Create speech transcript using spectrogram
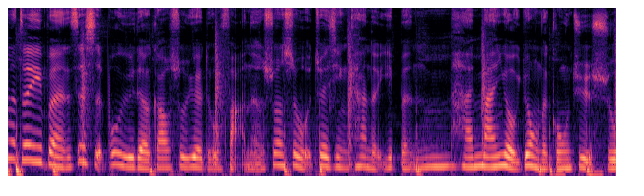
那么这一本至死不渝的高速阅读法呢，算是我最近看的一本还蛮有用的工具书。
